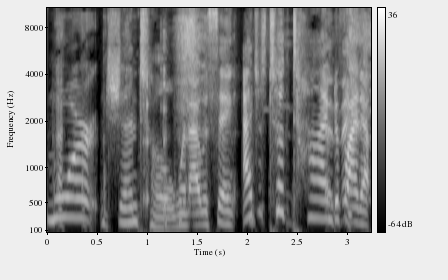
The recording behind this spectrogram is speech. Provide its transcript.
more gentle when I was saying, I just took time to find out.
